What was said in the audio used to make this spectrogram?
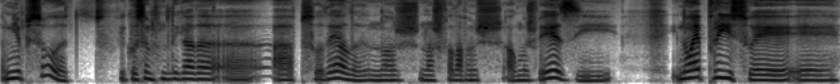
a minha pessoa ficou sempre muito ligada à, à pessoa dela. Nós, nós falávamos algumas vezes e não é por isso, é, é-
